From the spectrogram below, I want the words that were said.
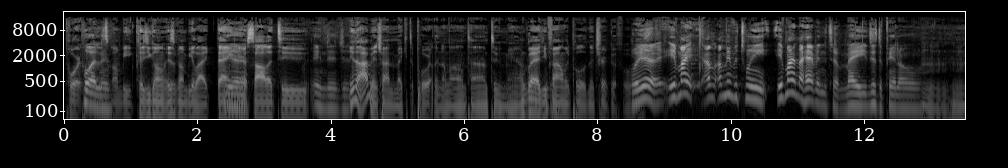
Portland, Portland. is gonna be because you gonna it's gonna be like dang, Yeah. you're solitude. And then just You know, I've been trying to make it to Portland a long time too, man. I'm glad you finally pulled the trigger for well, it. yeah, it might. I'm, I'm in between. It might not happen until May. It just depend on Mm-hmm.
